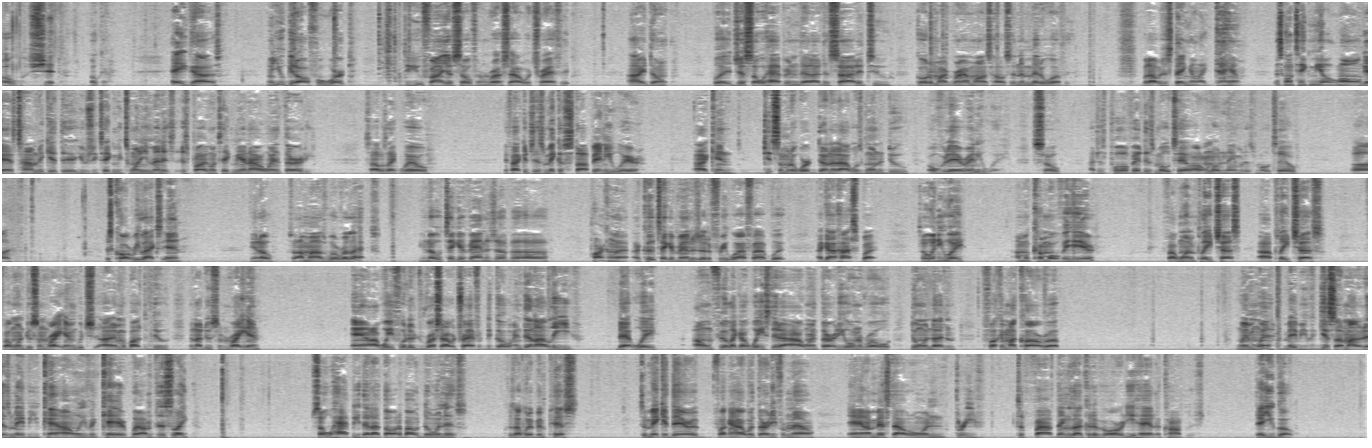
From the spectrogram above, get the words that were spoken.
Oh, shit. Okay. Hey, guys. When you get off of work, do you find yourself in rush hour traffic? I don't. But it just so happened that I decided to go to my grandma's house in the middle of it. But I was just thinking, like, damn, it's gonna take me a long ass time to get there. Usually take me 20 minutes. It's probably gonna take me an hour and 30. So I was like, well, if I could just make a stop anywhere, I can get some of the work done that I was going to do over there anyway. So I just pull off at this motel. I don't know the name of this motel. Uh, it's called Relax Inn. You know, so I might as well relax. You know, take advantage of the uh, parking lot. I could take advantage of the free Wi-Fi, but I got hotspot. So anyway, I'm gonna come over here. If I want to play chess, I'll play chess. If I want to do some writing, which I am about to do, then I do some writing. And I wait for the rush hour traffic to go, and then I leave. That way, I don't feel like I wasted an hour and 30 on the road doing nothing, fucking my car up. Win win. Maybe you could get something out of this, maybe you can't. I don't even care. But I'm just like so happy that I thought about doing this. Because I would have been pissed to make it there fucking hour 30 from now. And I missed out on three to five things I could have already had accomplished. There you go.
